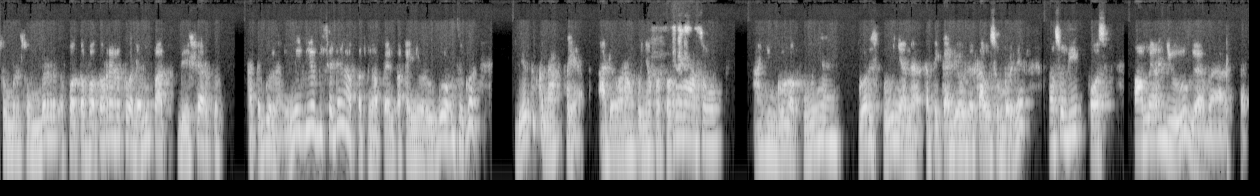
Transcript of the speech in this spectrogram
sumber-sumber foto-foto rare tuh ada empat di share tuh kata gue lah ini dia bisa dapat ngapain pakai nyuruh gue maksud gue dia tuh kenapa ya? Ada orang punya foto rare langsung anjing gue nggak punya. Gue harus punya. Nah ketika dia udah tahu sumbernya langsung di post pamer juga bahasa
